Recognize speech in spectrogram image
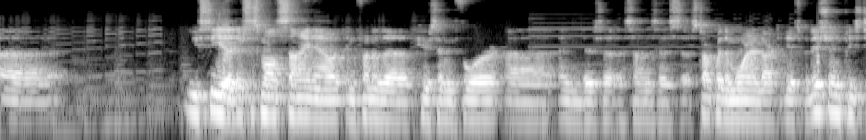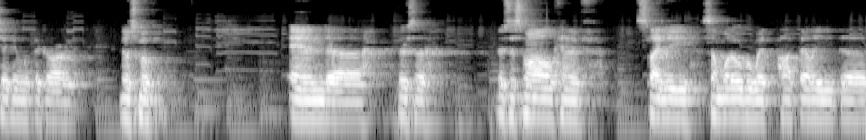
uh, you see a, there's a small sign out in front of the Pier 74, uh, and there's a, a sign that says uh, "Starkweather Moore Antarctic Expedition. Please check in with the guard. No smoking." And uh, there's a there's a small kind of slightly somewhat overweight pot-bellied uh,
